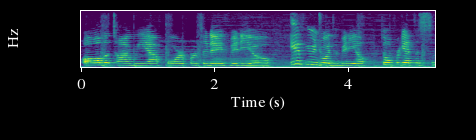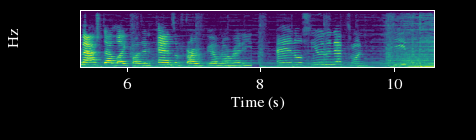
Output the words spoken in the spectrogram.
all the time we have for for today's video. If you enjoyed the video, don't forget to smash that like button and subscribe if you haven't already. And I'll see you in the next one. Peace.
